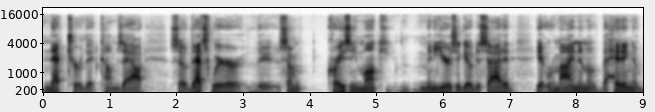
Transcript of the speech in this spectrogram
nectar that comes out. So that's where the some crazy monk many years ago decided it reminded him of beheading of,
